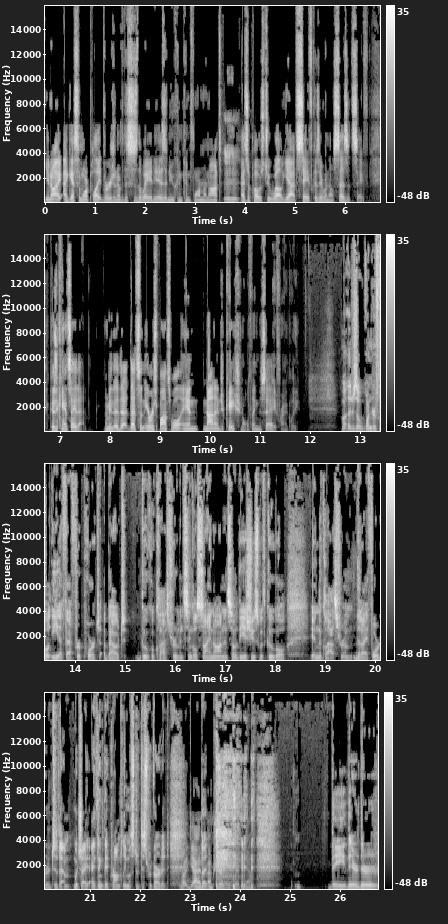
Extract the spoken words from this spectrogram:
you know I, I guess a more polite version of this is the way it is and you can conform or not mm-hmm. as opposed to well yeah it's safe because everyone else says it's safe because you can't say that I mean, that, that's an irresponsible and non educational thing to say, frankly. Well, there's a wonderful EFF report about Google Classroom and single sign on and some of the issues with Google in the classroom that I forwarded to them, which I, I think they promptly must have disregarded. Well, yeah, but, I'm sure they did. Yeah. they they're they're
